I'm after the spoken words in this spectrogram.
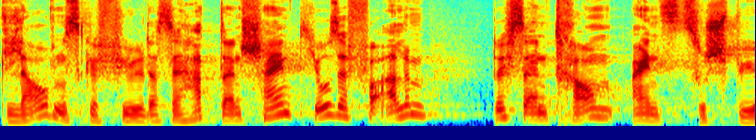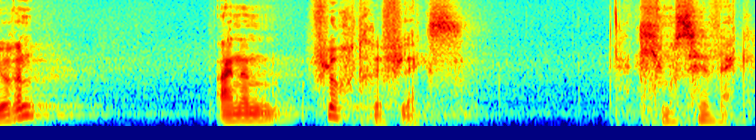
Glaubensgefühl, das er hat, dann scheint Josef vor allem durch seinen Traum eins zu spüren, einen Fluchtreflex. Ich muss hier weg.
